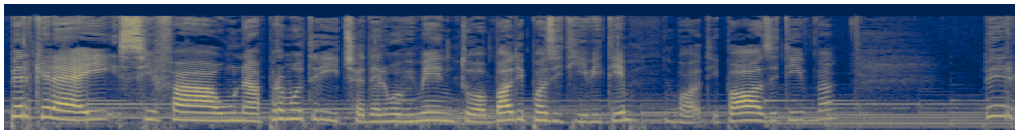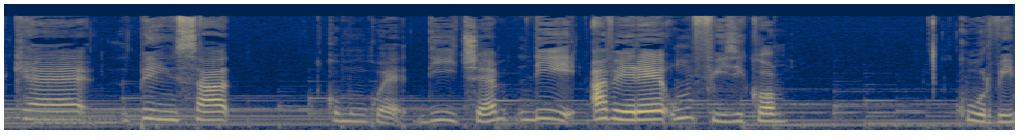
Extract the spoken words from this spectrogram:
perché lei si fa una promotrice del movimento Body Positivity, Body Positive, perché pensa, comunque dice, di avere un fisico curvi,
